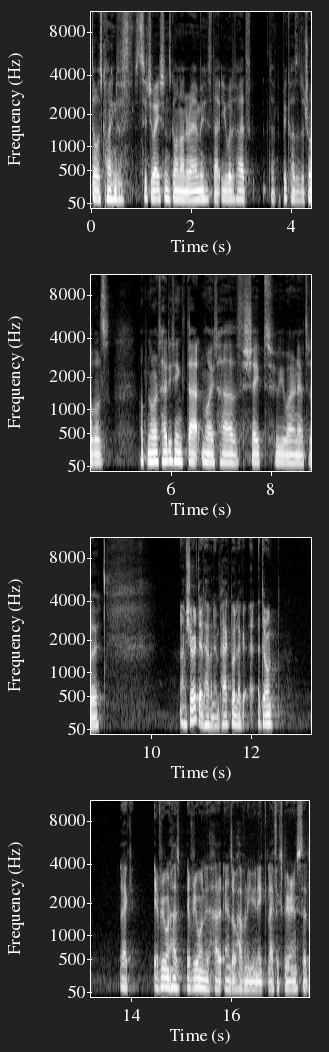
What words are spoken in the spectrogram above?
those kind of situations going on around me that you would have had the, because of the troubles up north. How do you think that might have shaped who you are now today? I'm sure it did have an impact, but like I- don't like everyone has everyone ha, ends up having a unique life experience that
